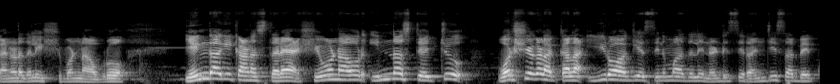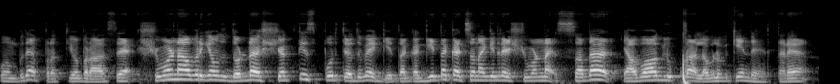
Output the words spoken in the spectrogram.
ಕನ್ನಡದಲ್ಲಿ ಶಿವಣ್ಣ ಅವರು. ಹೆಂಗಾಗಿ ಕಾಣಿಸ್ತಾರೆ? ಶಿವಣ್ಣ ಅವರು ಇನ್ನಷ್ಟು ಹೆಚ್ಚು ವರ್ಷಗಳ ಕಾಲ ಹೀರೋ ಆಗಿ ಸಿನಿಮಾದಲ್ಲಿ ನಟಿಸಿ ರಂಜಿಸಬೇಕು ಎಂಬುದೇ ಪ್ರತಿಯೊಬ್ಬರ ಆಸೆ. ಶಿವಣ್ಣ ಅವರಿಗೆ ಒಂದು ದೊಡ್ಡ ಶಕ್ತಿ ಸ್ಫೂರ್ತಿ ಅದುವೇ ಗೀತಕ. ಗೀತಕ ಚೆನ್ನಾಗಿದ್ರೆ ಶಿವಣ್ಣ ಸದಾ ಯಾವಾಗಲೂ ಕೂಡ ಲವಲವಿಕೆಯಿಂದ ಇರ್ತಾರೆ.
